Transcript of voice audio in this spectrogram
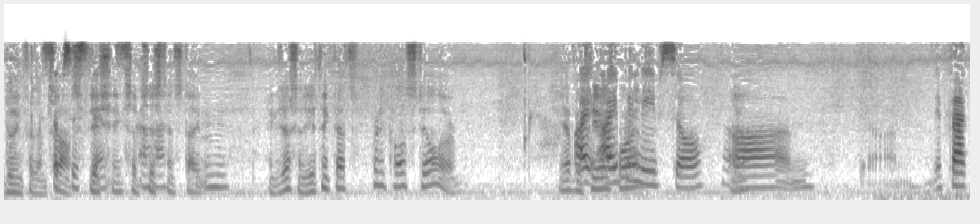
doing for themselves, fishing, Subsistence, uh-huh. subsistence type Mhm. existence. Do you think that's pretty close still, or you have a I, for it? believe so. Yeah. Um, um, in fact,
